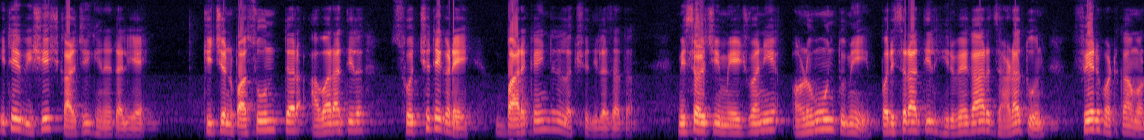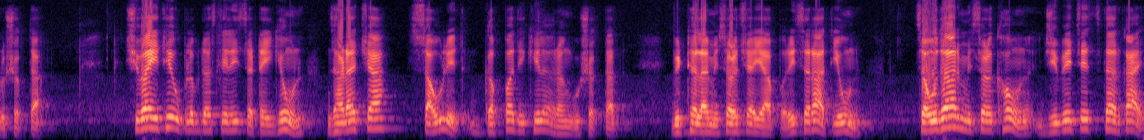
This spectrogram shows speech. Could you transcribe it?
इथे विशेष काळजी घेण्यात आली आहे. किचनपासून तर आवारातील स्वच्छतेकडे बारकाईने लक्ष दिलं जातं. मिसळची मेजवानी अणवून तुम्ही परिसरातील हिरवेगार झाडातून फेरफटका मारू शकता. शिवाय इथे उपलब्ध असलेली चटई घेऊन झाडाच्या सावलीत गप्पा देखील रंगू शकतात. विठ्ठला मिसळच्या या परिसरात येऊन चवदार मिसळ खाऊन जिभेचेच तर काय?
